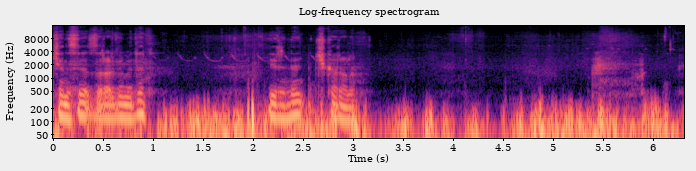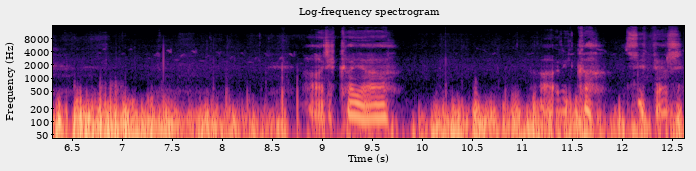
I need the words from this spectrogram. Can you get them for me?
Kendisine zarar vermeden yerinden çıkaralım. Harika ya. Harika. Süper.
